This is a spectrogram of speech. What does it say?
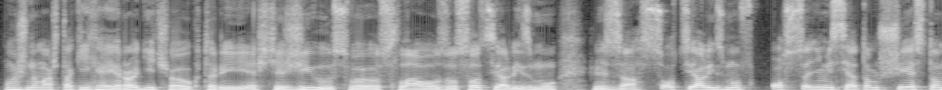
Možno máš takých aj rodičov, ktorí ešte žijú svojou slavou zo socializmu, že za socializmu v 86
